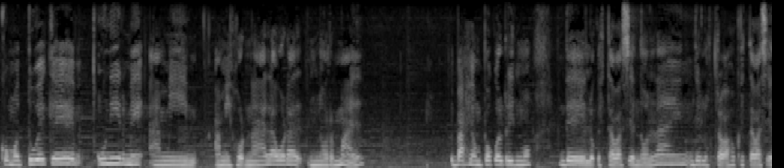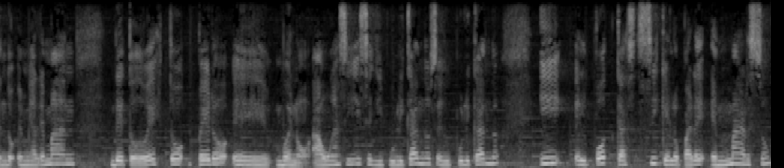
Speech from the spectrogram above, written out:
como tuve que unirme a mi, a mi jornada laboral normal, bajé un poco el ritmo de lo que estaba haciendo online, de los trabajos que estaba haciendo en mi alemán, de todo esto, pero bueno, aún así seguí publicando, seguí publicando y el podcast sí que lo paré en marzo,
